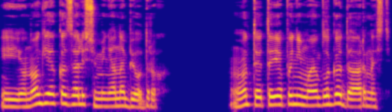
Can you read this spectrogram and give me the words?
и ее ноги оказались у меня на бедрах. Вот это я понимаю благодарность.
